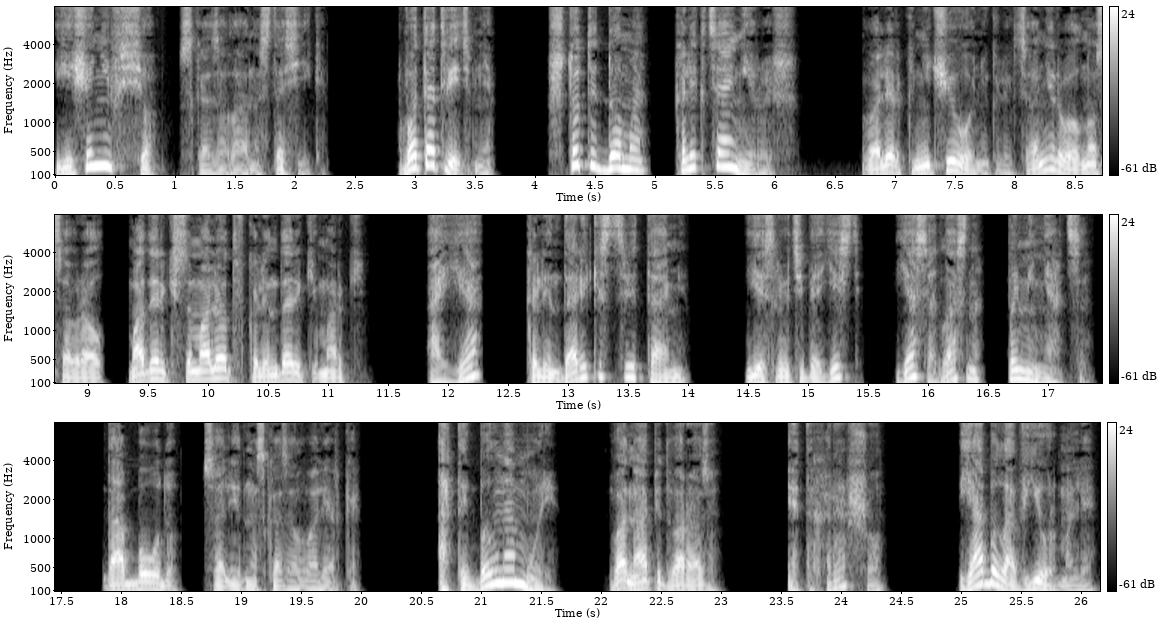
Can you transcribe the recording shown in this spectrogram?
еще не все», — сказала Анастасийка. «Вот ответь мне, что ты дома коллекционируешь?» Валерка ничего не коллекционировал, но соврал. Модельки самолетов, календарики марки. «А я календарики с цветами. Если у тебя есть, я согласна поменяться». «Да буду», — солидно сказал Валерка. Ты был на море? В Анапе два раза. Это хорошо. Я была в Юрмале.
